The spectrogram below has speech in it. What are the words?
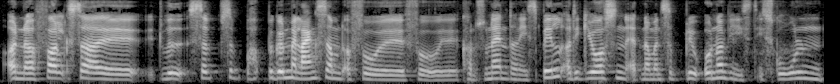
Og når folk så, øh, du ved, så, så begyndte man langsomt at få, øh, få øh, konsonanterne i spil, og det gjorde sådan, at når man så blev undervist i skolen,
